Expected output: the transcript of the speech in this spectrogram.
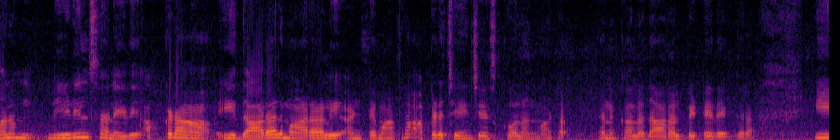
మనం నీడిల్స్ అనేది అక్కడ ఈ దారాలు మారాలి అంటే మాత్రం అక్కడ చేంజ్ చేసుకోవాలన్నమాట. వెనకాల దారాలు పెట్టే దగ్గర. ఈ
